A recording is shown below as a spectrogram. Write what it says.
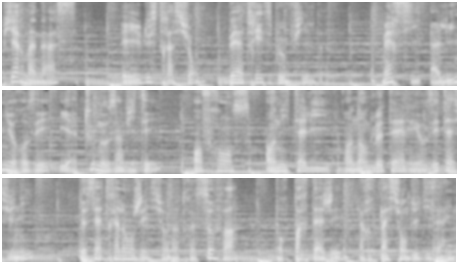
Pierre Manas et illustration Béatrice Bloomfield. Merci à Ligne Rosée et à tous nos invités, en France, en Italie, en Angleterre et aux États-Unis, de s'être allongés sur notre sofa pour partager leur passion du design.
